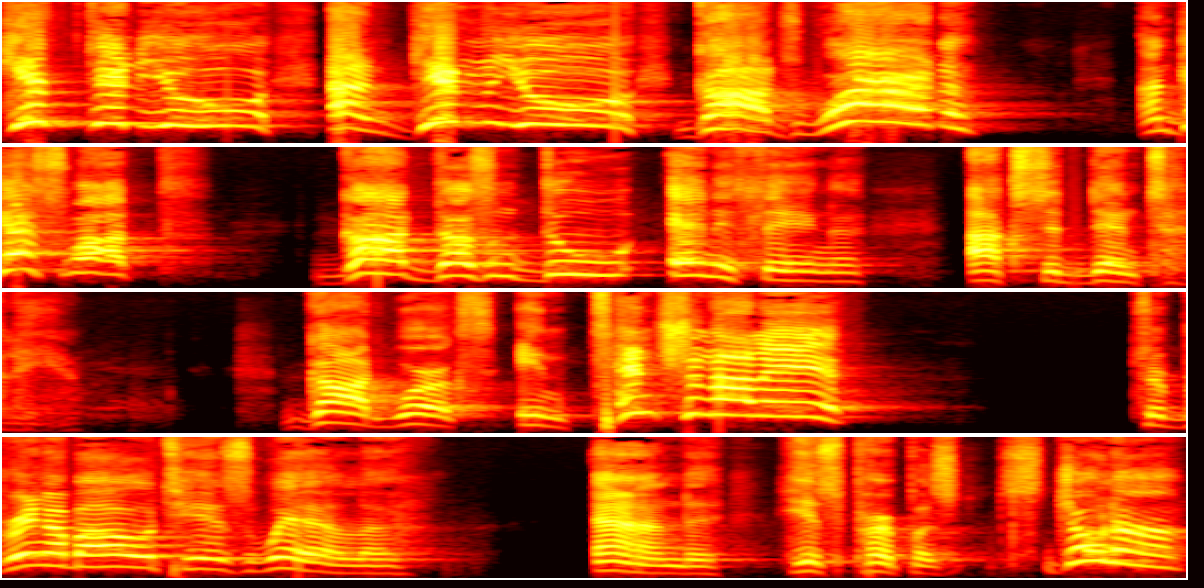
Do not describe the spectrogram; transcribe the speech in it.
gifted you and given you God's word. And guess what? God doesn't do anything accidentally. God works intentionally to bring about his will and his purpose. Jonah,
